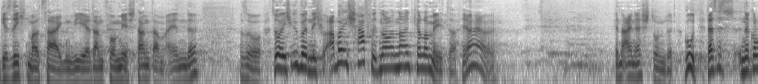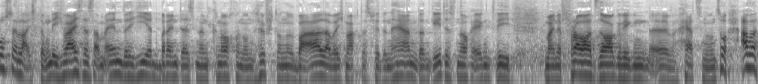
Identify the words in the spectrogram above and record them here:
Gesicht mal zeigen, wie er dann vor mir stand am Ende. So, so ich übe nicht, aber ich schaffe neun Kilometer. Ja, in einer Stunde. Gut, das ist eine große Leistung. Ich weiß, dass am Ende hier brennt es in den Knochen und Hüften und überall, aber ich mache das für den Herrn, dann geht es noch irgendwie. Meine Frau hat Sorge wegen äh, Herzen und so. Aber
